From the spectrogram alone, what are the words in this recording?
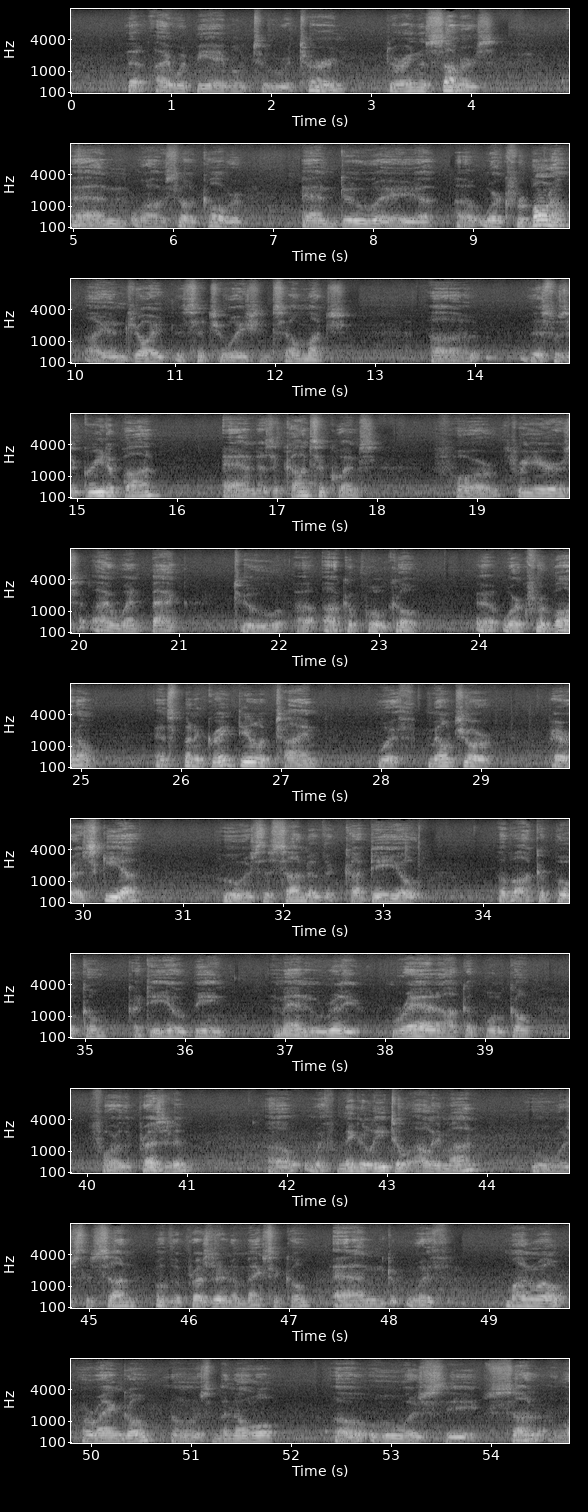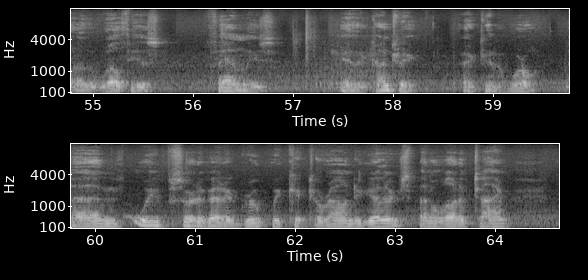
that I would be able to return during the summers and while I was still at Culver and do a, uh, uh, work for Bono. I enjoyed the situation so much. Uh, this was agreed upon, and as a consequence, for three years I went back to uh, Acapulco, uh, worked for Bono, and spent a great deal of time with Melchor Perusquia, who was the son of the Caudillo of Acapulco, Caudillo being the man who really ran Acapulco for the president uh, with Miguelito Aleman, who was the son of the president of Mexico, and with Manuel Arango, known as Manolo, who was the son of one of the wealthiest families in the country, in fact, in the world. And we sort of had a group, we kicked around together, spent a lot of time.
